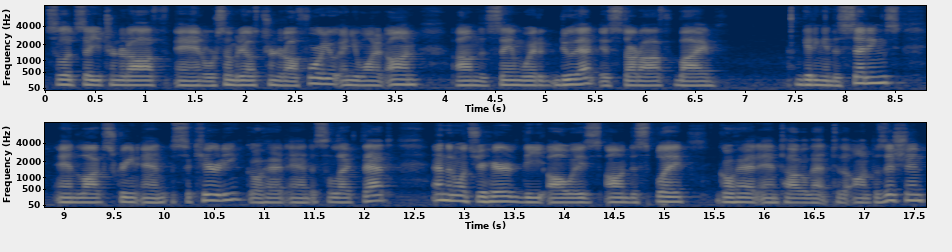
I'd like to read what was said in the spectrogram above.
So let's say you turn it off and or somebody else turned it off for you and you want it on um, the same way to do that is start off by getting into settings and lock screen and security. Go ahead and select that. And then once you're here the always on display go ahead and toggle that to the on position.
